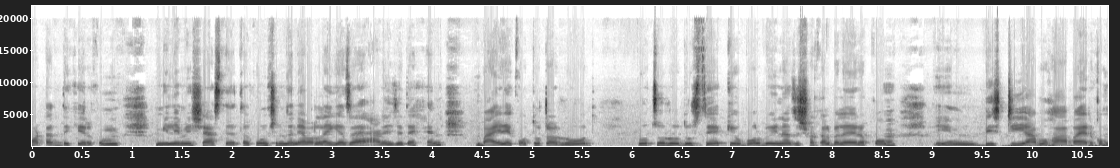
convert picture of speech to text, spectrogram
হঠাৎ দেখে এরকম মিলেমিশে আসতে তো কোন সুন্দর আবার লাগিয়ে যায়। আর এই যে দেখেন, বাইরে কতটা রোদ, প্রচুর রোদ উঠছে। কেউ বলবেই না যে সকালবেলা এরকম বৃষ্টি, আবহাওয়া বা এরকম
